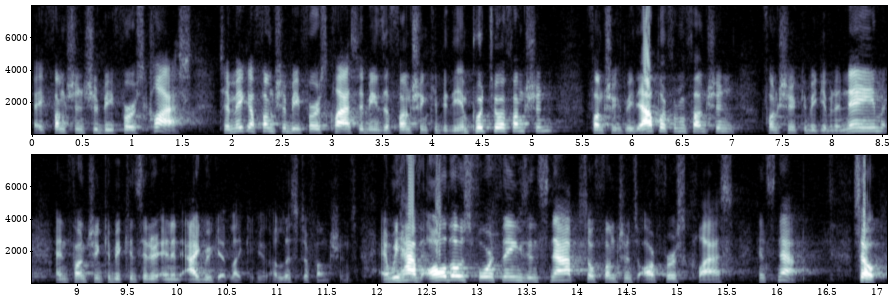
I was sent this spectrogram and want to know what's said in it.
Okay, functions should be first class. To make a function be first class, it means a function can be the input to a function, function can be the output from a function, function can be given a name, and function can be considered in an aggregate, like a list of functions. And we have all those four things in Snap, so functions are first class in Snap. So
